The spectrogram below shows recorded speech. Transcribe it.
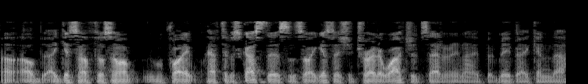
uh, I'll, I guess I'll feel some, we'll probably have to discuss this. And so I guess I should try to watch it Saturday night, but maybe I can, uh,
